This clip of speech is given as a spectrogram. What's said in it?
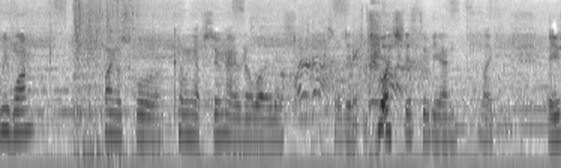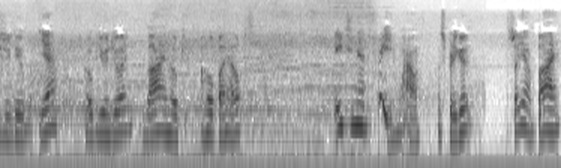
we won final score coming up soon. I don't know what it is, so I didn't watch this to the end like I usually do. But yeah, hope you enjoyed. Bye. Hope hope I helped. 18 and 3. Wow, that's pretty good. So yeah, bye.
